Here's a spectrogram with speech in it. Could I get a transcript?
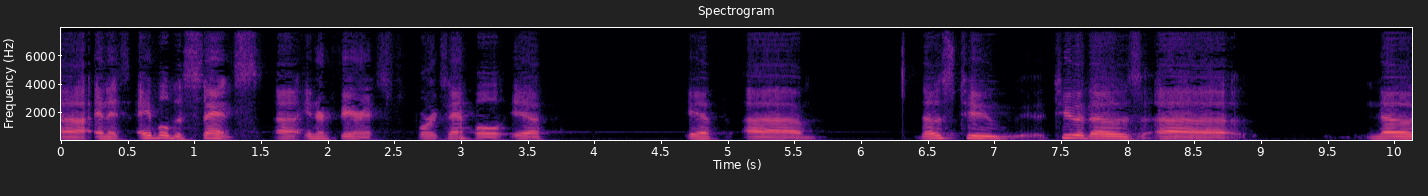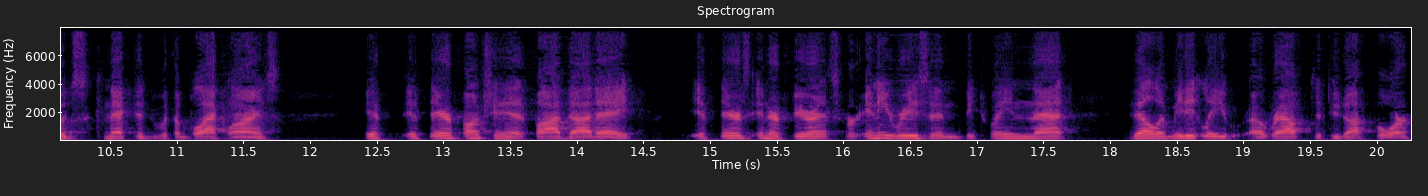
uh, and it's able to sense uh, interference. For example, if if um, those two two of those uh, nodes connected with the black lines, if if they're functioning at 5.8, if there's interference for any reason between that, they'll immediately uh, route to 2.4,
